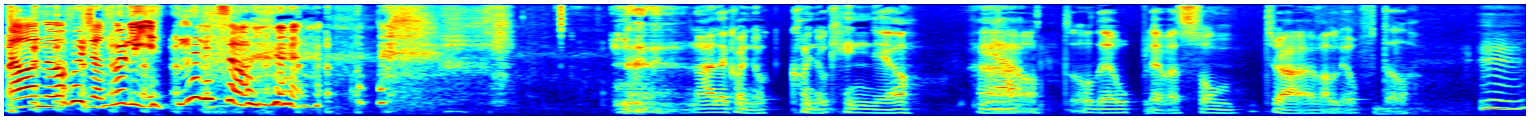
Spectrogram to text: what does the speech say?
Ja, men du var fortsatt for liten, liksom. Nei, det kan nok, kan nok hende, det, ja. Eh, Ja. At, og det oppleves sånn, tror jeg, veldig ofte, da. Mm.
